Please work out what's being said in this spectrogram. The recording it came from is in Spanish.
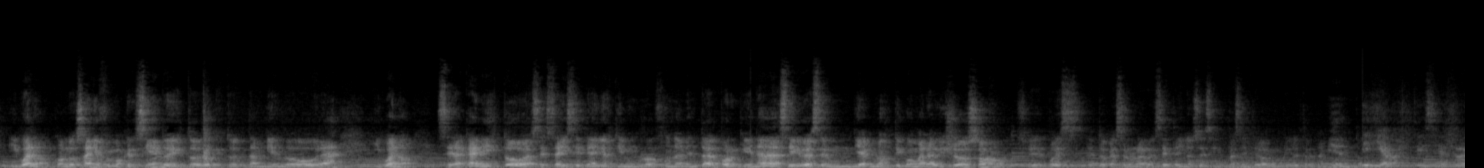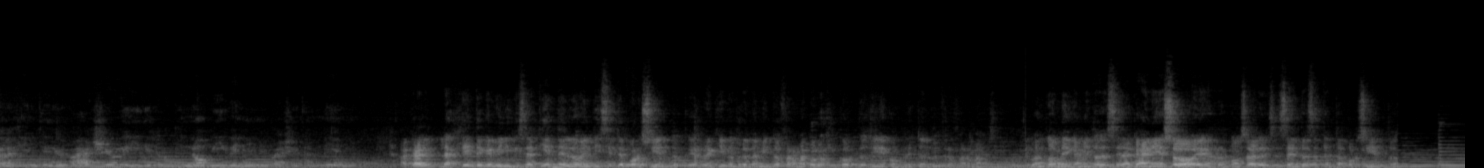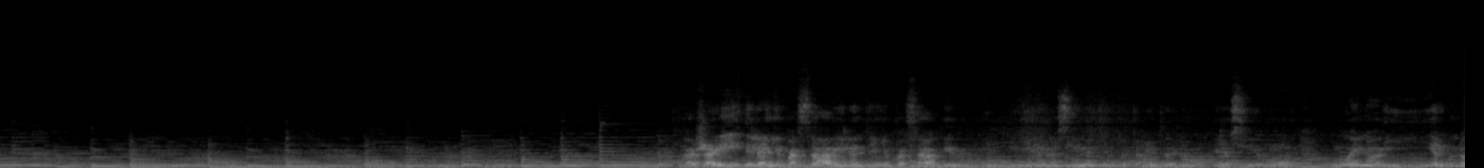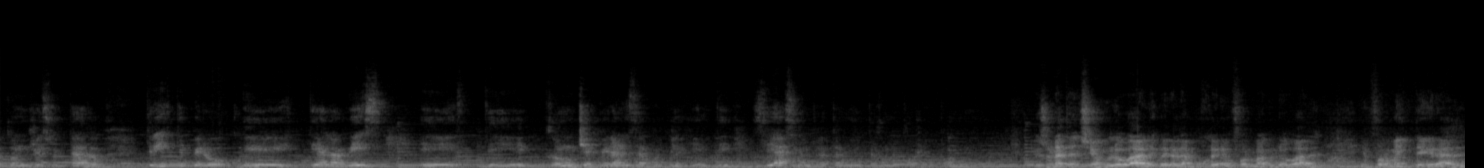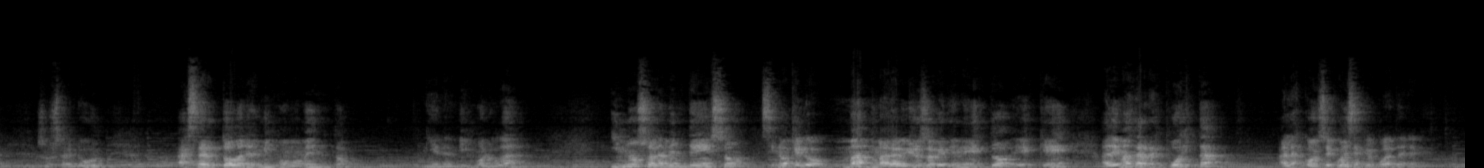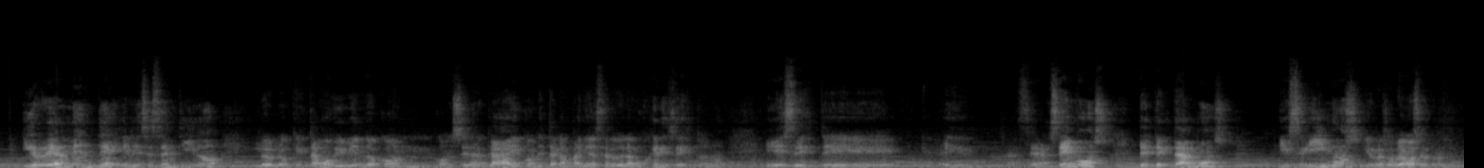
Y bueno, con los años fuimos creciendo y es todo lo que están viendo ahora. Y bueno, acá en esto hace 6-7 años tiene un rol fundamental porque nada sirve hacer un diagnóstico maravilloso si después le toca hacer una receta y no sé si el paciente va a cumplir el tratamiento. Y abastece a toda la gente del barrio y de los que no viven en el barrio también. Acá la gente que viene y que se atiende, el 97% que requiere un tratamiento farmacológico lo tiene completo en nuestra farmacia. El Banco de Medicamentos de Sedacá en eso es responsable del 60-70%. A raíz del año pasado y el año pasado que vinieron haciendo este tratamiento de la mujer ha sido muy bueno y, algunos con resultados tristes, pero este, a la vez este, con mucha esperanza porque la gente se hace un tratamiento como corresponde. Es una atención global, es ver a la mujer en forma global, en forma integral, su salud, hacer todo en el mismo momento y en el mismo lugar. Y no solamente eso, sino que lo más maravilloso que tiene esto es que además da respuesta a las consecuencias que pueda tener esto. Y realmente en ese sentido lo, que estamos viviendo con, con SEDACA y con esta campaña de salud de la mujer es esto, ¿no? Es este, eh, hacemos, detectamos y seguimos y resolvemos el problema.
